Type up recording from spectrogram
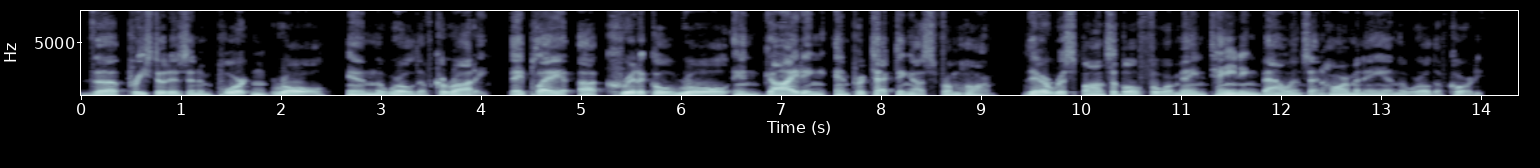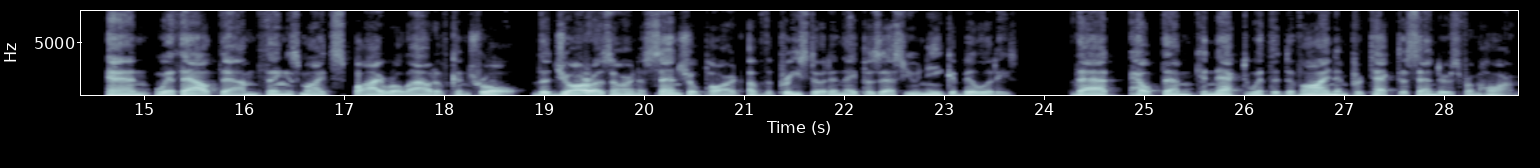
The priesthood is an important role in the world of corody. They play a critical role in guiding and protecting us from harm. They're responsible for maintaining balance and harmony in the world of corody. And without them, things might spiral out of control. The Jarrahs are an essential part of the priesthood and they possess unique abilities that help them connect with the divine and protect ascenders from harm.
